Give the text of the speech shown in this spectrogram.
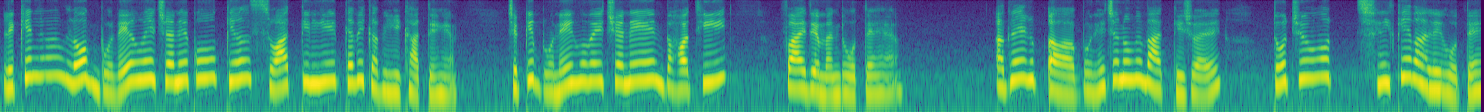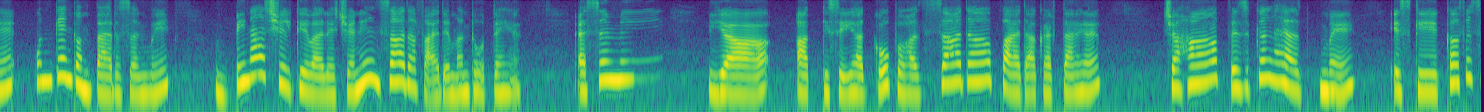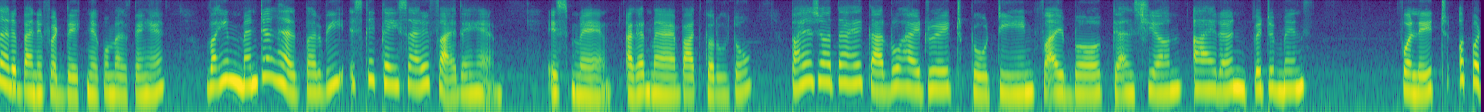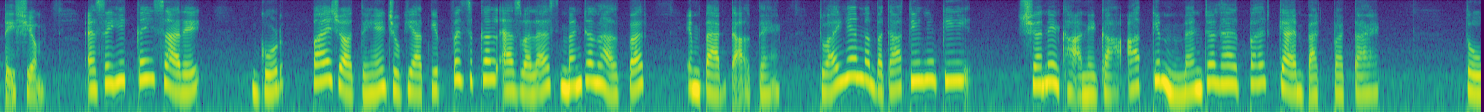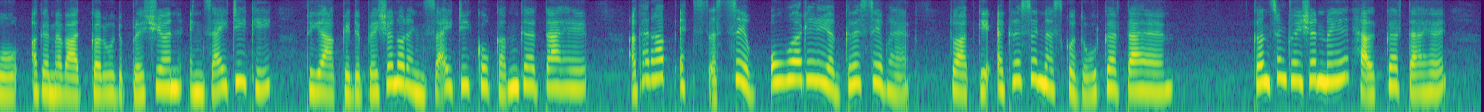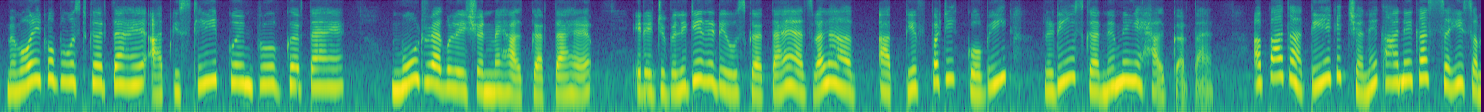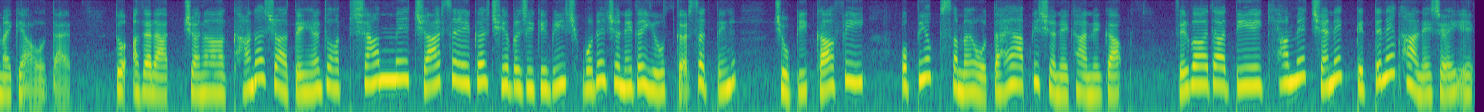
लेकिन लोग बुने हुए चने को केवल स्वाद के लिए कभी कभी ही खाते हैं, जबकि बुने हुए चने बहुत ही फ़ायदेमंद होते हैं। अगर बुने चनों में बात की जाए तो जो छिलके वाले होते हैं, उनके कंपैरिजन में बिना छिलके वाले चने ज़्यादा फ़ायदेमंद होते हैं। ऐसे में या आपकी सेहत को बहुत ज़्यादा फ़ायदा करता है। जहाँ फ़िज़िकल हेल्थ में इसके काफ़ी सारे बेनिफिट देखने को मिलते हैं, वहीं मेंटल हेल्थ पर भी इसके कई सारे फ़ायदे हैं। इसमें अगर मैं बात करूँ तो पाया जाता है carbohydrate protein fibre calcium iron vitamin folate और पोटेशियम ऐसे ही कई सारे गुड़ पाए जाते हैं जो कि आपके physical as well as mental health पर इम्पैक्ट डालते हैं। तो आइए मैं बताती हूँ कि चने खाने का आपके मेंटल हेल्थ पर क्या इम्पैक्ट पड़ता है। तो अगर मैं बात करूँ डिप्रेशन एंजाइटी की तो ये आपके डिप्रेशन और एंजाइटी को कम करता है। अगर आप एक्सेसिव ओवरली एग्रेसिव हैं तो आपकी एग्रेसिवनेस को दूर करता है। कंसंट्रेशन में हेल्प करता है मेमोरी को बूस्ट करता है, आपकी स्लीप को इम्प्रूव करता है मूड रेगुलेशन में हेल्प करता है। इरिटेबिलिटी रिड्यूस करता है एज वेल आप, आपकी फटिक को भी रिड्यूस करने में ये हेल्प करता है। अब बात आती है कि चने खाने का सही समय क्या होता है। तो अगर आप चना खाना चाहते हैं तो आप शाम में चार से लेकर छः बजे के बीच बुने चने का यूज़ कर सकते हैं जो कि काफ़ी उपयुक्त समय होता है आपके चने खाने का। फिर बात आती है कि हमें चने कितने खाने चाहिए?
